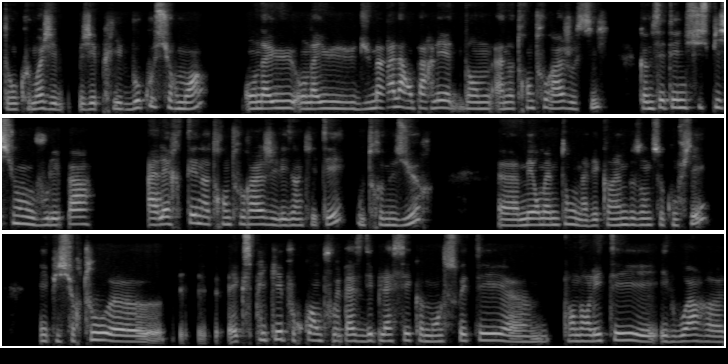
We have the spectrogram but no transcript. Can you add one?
Donc moi, j'ai pris beaucoup sur moi. On a eu, on a eu du mal à en parler dans, à notre entourage aussi. Comme c'était une suspicion, on voulait pas alerter notre entourage et les inquiéter outre mesure. Euh, mais en même temps, on avait quand même besoin de se confier. Et puis surtout, euh, expliquer pourquoi on pouvait pas se déplacer comme on le souhaitait euh, pendant l'été et, et, voir euh,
